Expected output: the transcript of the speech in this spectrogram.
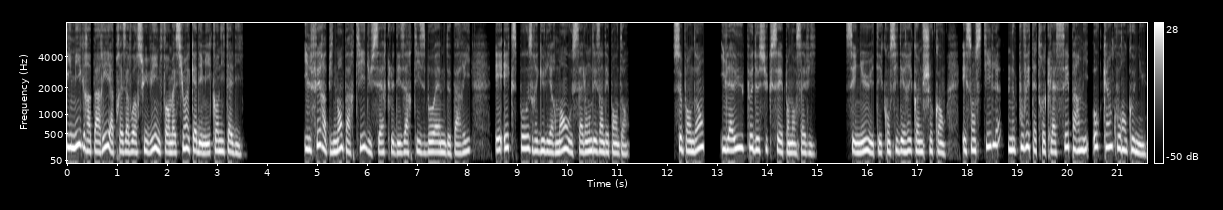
immigre à Paris après avoir suivi une formation académique en Italie. Il fait rapidement partie du cercle des artistes bohèmes de Paris et expose régulièrement au Salon des indépendants. Cependant, il a eu peu de succès pendant sa vie. Ses nus étaient considérés comme choquants et son style ne pouvait être classé parmi aucun courant connu.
